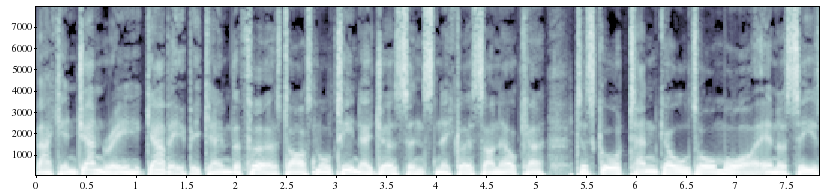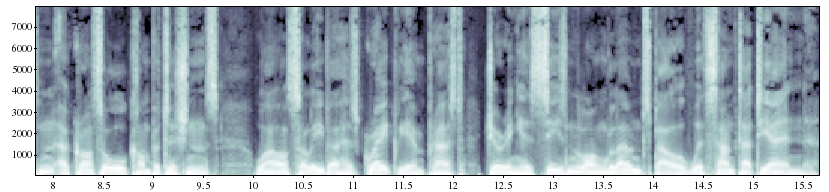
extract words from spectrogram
Back in January, Gabby became the first Arsenal teenager since Nicolas Anelka to score 10 goals or more in a season across all competitions, while Saliba has greatly impressed during his season-long loan spell with Saint-Étienne.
